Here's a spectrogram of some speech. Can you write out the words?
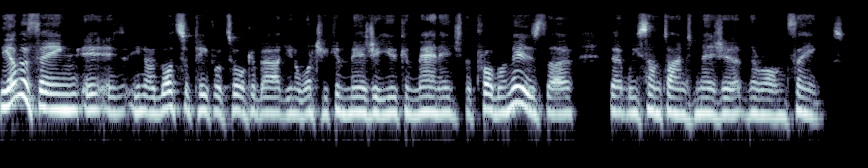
The other thing is, you know, lots of people talk about, you know, what you can measure, you can manage. The problem is, though, that we sometimes measure the wrong things.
